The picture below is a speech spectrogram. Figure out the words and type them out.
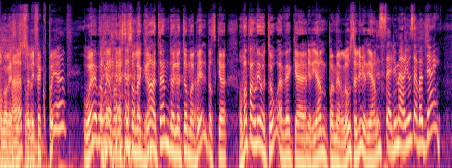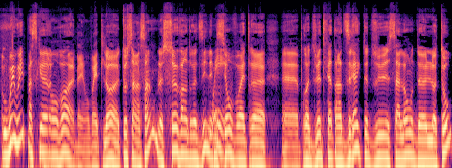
On va rester Ah, sur ça le- les fait couper, hein? Ouais, ouais, ouais, on va rester sur le grand thème de l'automobile parce que on va parler auto avec euh, Myriam Pomerleau. Salut Myriam. Salut Mario, ça va bien? Oui, oui, parce que on va, eh ben, on va être là euh, tous ensemble. Ce vendredi, l'émission va être euh, euh, produite, faite en direct du salon de l'auto,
